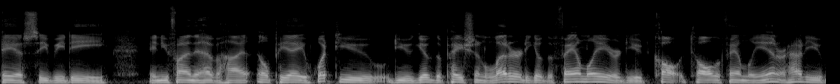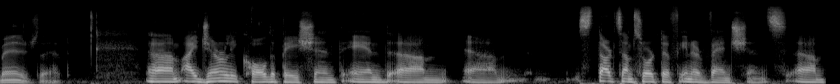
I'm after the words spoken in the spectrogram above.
ASCVD and you find they have a high LPA, what do you do? You give the patient a letter? to give the family, or do you call call the family in, or how do you manage that? Um, I generally call the patient and um, um, start some sort of interventions. Um,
